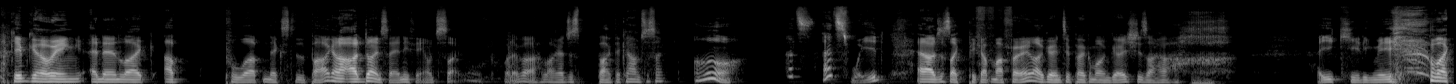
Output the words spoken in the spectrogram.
I keep going, and then like I pull up next to the park, and I, I don't say anything. I'm just like, whatever. Like I just park the car. I'm just like, oh, that's that's weird. And I just like pick up my phone. I go into Pokemon Go. She's like, oh, are you kidding me? I'm like,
